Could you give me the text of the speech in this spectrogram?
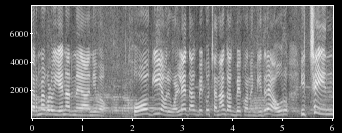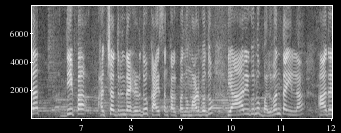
ಕರ್ಮಗಳು ಏನಾರು ನೀವು ಹೋಗಿ ಅವ್ರಿಗೆ ಒಳ್ಳೇದಾಗಬೇಕು, ಚೆನ್ನಾಗಾಗಬೇಕು ಅನ್ನಂಗಿದ್ರೆ ಅವರು ಇಚ್ಛೆಯಿಂದ ದೀಪ ಹಚ್ಚೋದ್ರಿಂದ ಹಿಡಿದು ಕಾಯಿ ಸಂಕಲ್ಪನೂ ಮಾಡ್ಬೋದು. ಯಾರಿಗೂ ಬಲವಂತ ಇಲ್ಲ. ಆದರೆ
